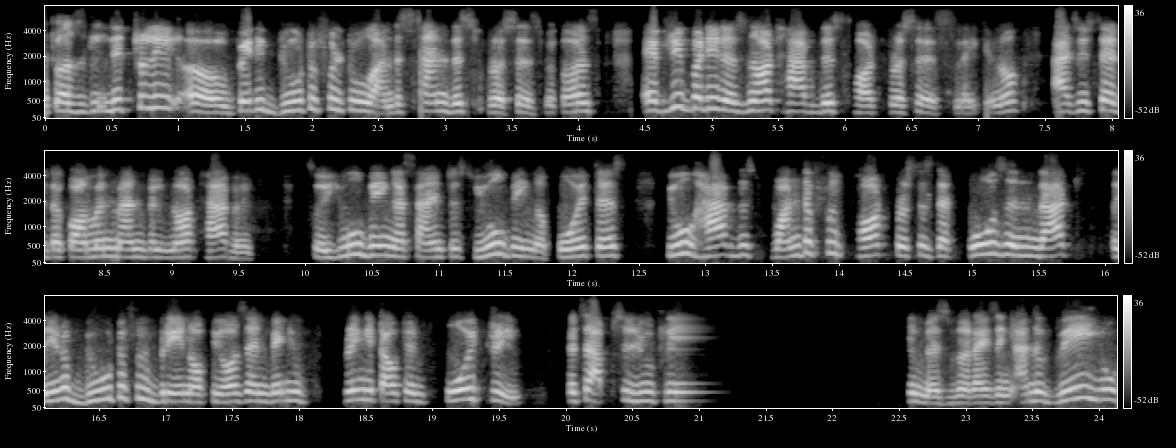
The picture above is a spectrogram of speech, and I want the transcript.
it was literally uh, very beautiful to understand this process because everybody does not have this thought process. Like you know, as you said, the common man will not have it. So you being a scientist, you being a poetess, you have this wonderful thought process that goes in that you know beautiful brain of yours, and when you bring it out in poetry, it's absolutely mesmerizing. And the way you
